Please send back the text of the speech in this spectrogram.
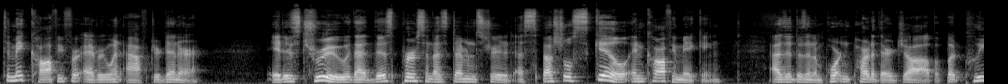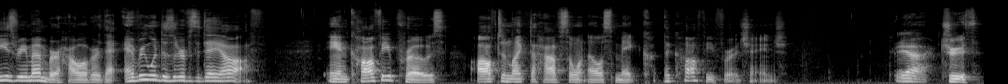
to make coffee for everyone after dinner. It is true that this person has demonstrated a special skill in coffee making, as it is an important part of their job, but please remember, however, that everyone deserves a day off. And coffee pros often like to have someone else make the coffee for a change. Yeah. Truth.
